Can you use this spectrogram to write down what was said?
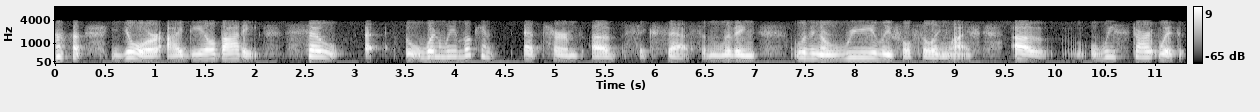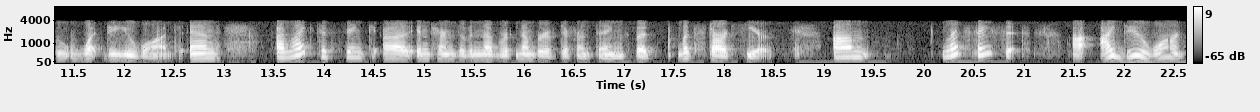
your ideal body. So uh, when we look in, at terms of success and living living a really fulfilling life, uh, we start with what do you want? And I like to think uh, in terms of a number number of different things, but let's start here. Um, let's face it, uh, I do want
